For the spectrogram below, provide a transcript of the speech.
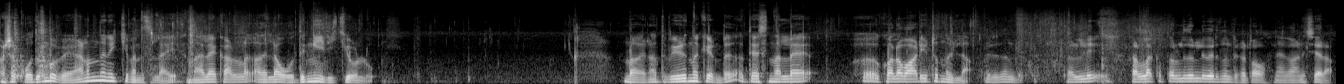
പക്ഷെ കൊതുമ്പ് വേണമെന്ന് എനിക്ക് മനസ്സിലായി. എന്നാലേ കള്ള് അതെല്ലാം ഒതുങ്ങിയിരിക്കുകയുള്ളൂ ഉണ്ടോ? അതിനകത്ത് വീഴുന്നൊക്കെ ഉണ്ട്. അത്യാവശ്യം നല്ല കൊല വാടിയിട്ടൊന്നുമില്ല. വരുന്നുണ്ട്. തള്ളി കള്ളൊക്കെ തള്ളി തുള്ളി വരുന്നുണ്ട് കേട്ടോ. ഞാൻ കാണിച്ചു തരാം.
